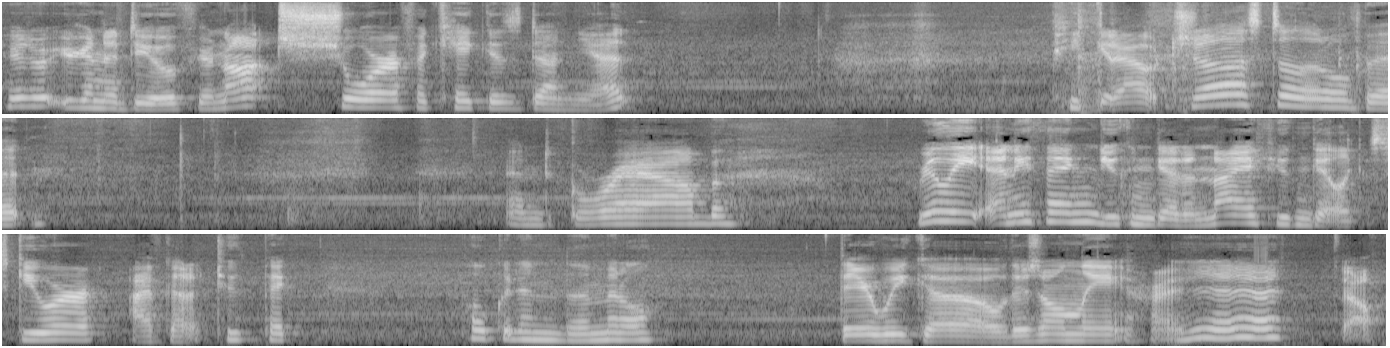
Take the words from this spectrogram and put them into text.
here's what you're gonna do. If you're not sure if a cake is done yet, peek it out just a little bit and grab really anything. You can get a knife, you can get like a skewer. I've got a toothpick. Poke it in the middle there we go. There's only, oh,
